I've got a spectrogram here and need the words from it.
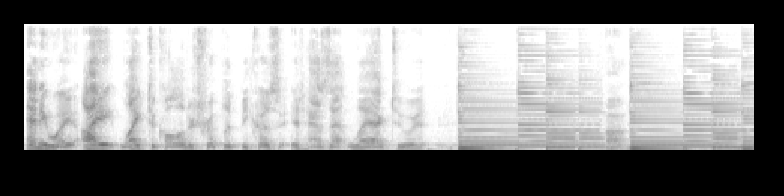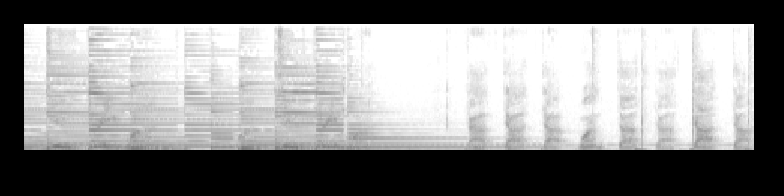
Anyway, I like to call it a triplet because it has that lag to it. Uh, two, three, one, one, two, three, one, dot, dot, dot, one, dot, dot, dot, dot,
